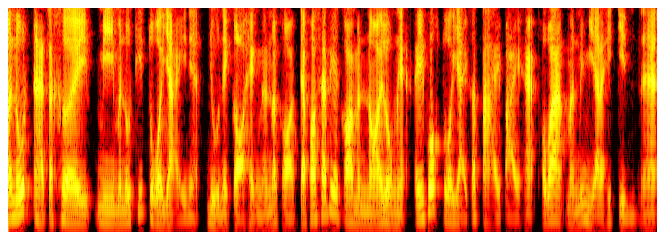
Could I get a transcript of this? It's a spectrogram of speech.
มนุษย์อาจจะเคยมีมนุษย์ที่ตัวใหญ่เนี่ยอยู่ในเกาะแห่งนั้นมาก่อน แต่พอทรัพยากรมันน้อยลงเนี่ยไอ้พวกตัวใหญ่ก็ตายไปฮะเพราะว่ามันไม่มีอะไรให้กินนะฮะ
